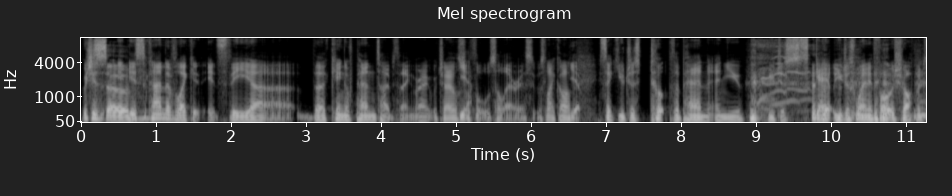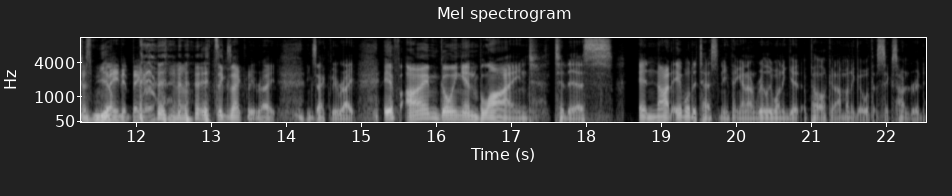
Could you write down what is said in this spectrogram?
Which is So- it's the kind of like it, it's the uh, the King of Pen type thing, right? Which I also Yeah. thought was hilarious. It was like, oh, Yep. it's like you just took the pen and you you just scale, you just went in Photoshop and just Yep. made it bigger. You know, it's exactly right. Exactly right. If I'm going in blind to this and not able to test anything and I really want to get a Pelikan, I'm going to go with a 600.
